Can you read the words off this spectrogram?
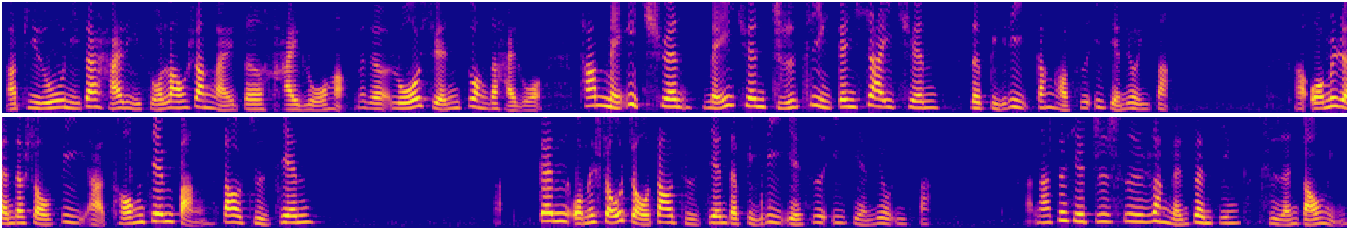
啊，譬如你在海里所捞上来的海螺哈，那个螺旋状的海螺，它每一圈每一圈直径跟下一圈的比例刚好是一点六一八啊，我们人的手臂啊，从肩膀到指尖。跟我们手肘到指尖的比例也是一点六一八，啊，那这些知识让人震惊，使人着迷，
